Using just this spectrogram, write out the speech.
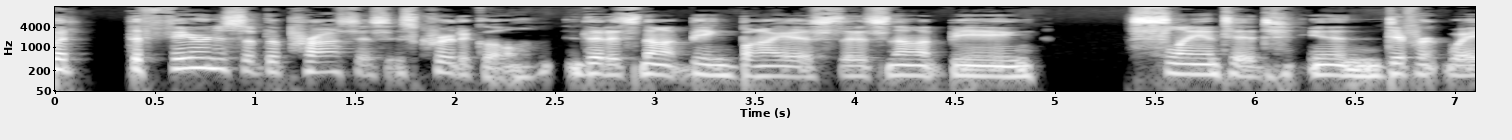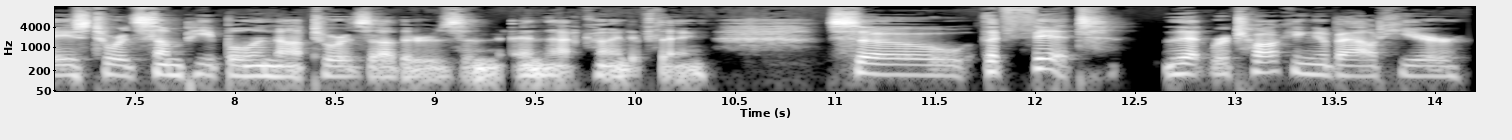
But the fairness of the process is critical, that it's not being biased, that it's not being slanted in different ways towards some people and not towards others and, and that kind of thing. So the fit that we're talking about here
